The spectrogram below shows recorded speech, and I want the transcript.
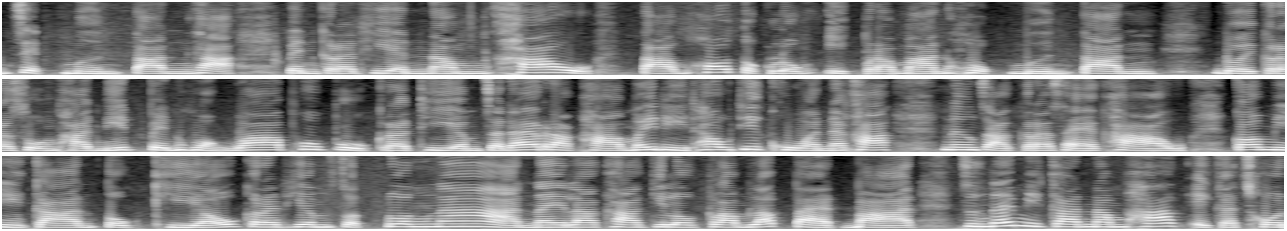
170,000 ตันค่ะ เป็นกระเทียมนำเข้าตามข้อตกลงอีกประมาณ 60,000 ตัน โดยกระทรวงพาณิชย์เป็นห่วงว่าผู้ปลูกกระเทียมจะได้ราคาไม่ดีเท่าที่ควรนะคะ เนื่องจากกระแสข่าวก็มีการตกเขียวกระเทียมสดล่วงหน้า ในราคากิโลกรัมละ 8 บาท จึงได้มีการนำภาคเอกชน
